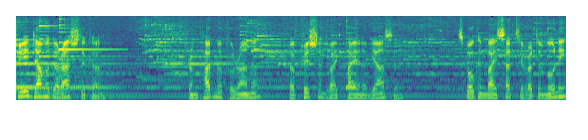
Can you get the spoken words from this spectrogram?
Sri Damodarashtaka from Padma Purana of Krishna Dvaipayana Vyasa, spoken by Satyavrata Muni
